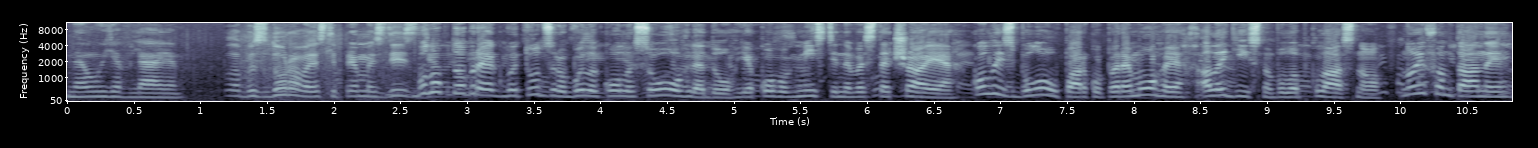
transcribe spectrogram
не уявляє. Було б здорово, якщо прямо здесь Було б добре, якби тут зробили колесо огляду, якого в місті не вистачає. Колись було у парку перемоги, але дійсно було б класно. Ну і фонтани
